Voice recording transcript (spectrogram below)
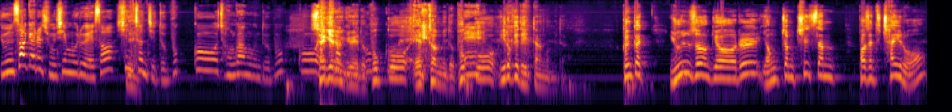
윤석열을 중심으로 해서 신천지도 붙고 정광훈도 붙고 세계로 애터미도 교회도 붙고 애터미도 붙고 네. 이렇게 돼 있다는 겁니다. 그러니까 윤석열을 0.73% 차이로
